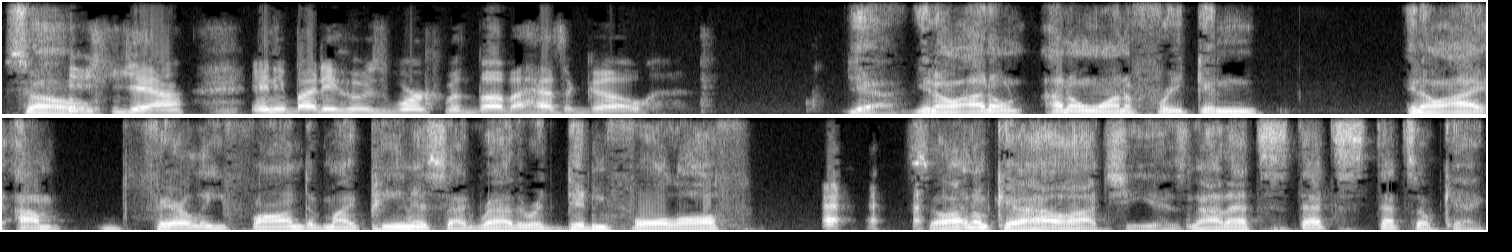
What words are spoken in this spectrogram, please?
So yeah, anybody who's worked with Bubba has a go. yeah, you know, I don't, I don't want to freaking, you know, I, I'm fairly fond of my penis. I'd rather it didn't fall off. so I don't care how hot she is. Now that's, that's, that's okay.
